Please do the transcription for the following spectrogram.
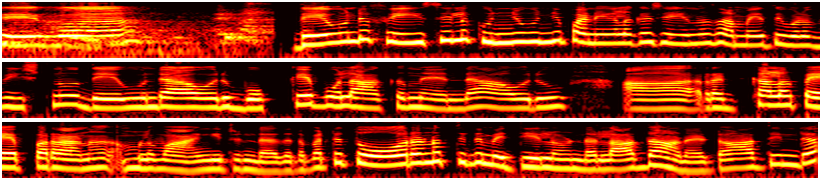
ദേവാ. ദേവുവിന്റെ ഫേസിൽ കുഞ്ഞു കുഞ്ഞു പണികളൊക്കെ ചെയ്യുന്ന സമയത്ത് ഇവിടെ വിഷ്ണു ദേവുവിന്റെ ആ ഒരു ബൊക്കെ പോലെ ആക്കുന്നതിന്റെ ആ ഒരു റെഡ് കളർ പേപ്പറാണ് നമ്മൾ വാങ്ങിയിട്ടുണ്ടായിരുന്നത്. മറ്റേ തോരണത്തിന്റെ മെറ്റീരിയൽ ഉണ്ടല്ലോ അതാണ് കേട്ടോ. അതിന്റെ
